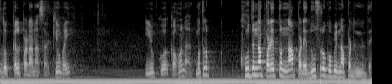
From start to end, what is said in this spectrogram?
बोल दो, कल पढ़ाना, सर। क्यों भाई? यूँ कहो ना मतलब खुद ना पढ़े तो ना पढ़े, दूसरों को भी ना पढ़ने दे।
